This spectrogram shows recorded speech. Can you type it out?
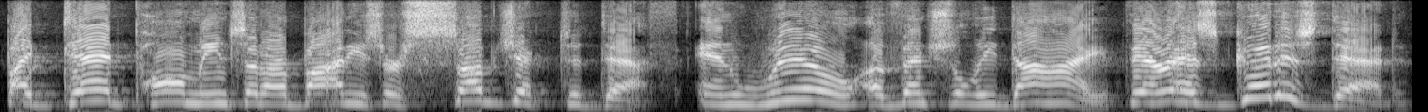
by dead, Paul means that our bodies are subject to death and will eventually die. They're as good as dead.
